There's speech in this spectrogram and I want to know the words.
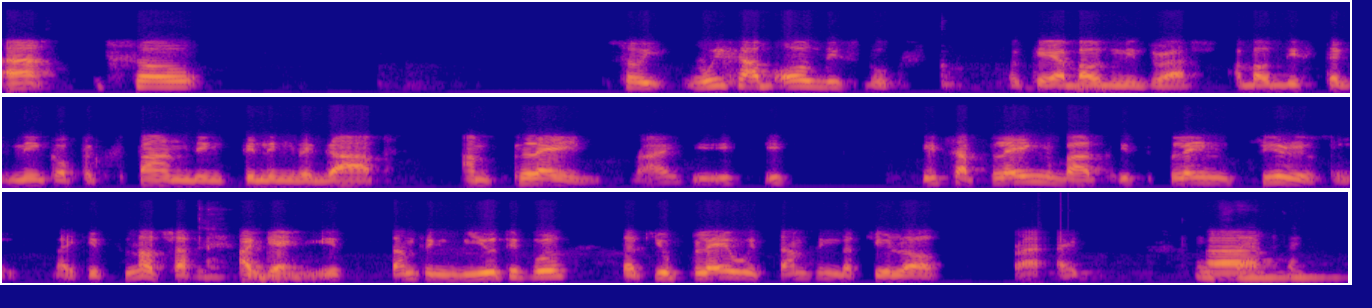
Uh, so, so we have all these books, okay, about Midrash, about this technique of expanding, filling the gaps, and playing, right? It, it, it's a playing, but it's playing seriously. Like it's not just a game. It's something beautiful that you play with something that you love, right? Exactly. Uh,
